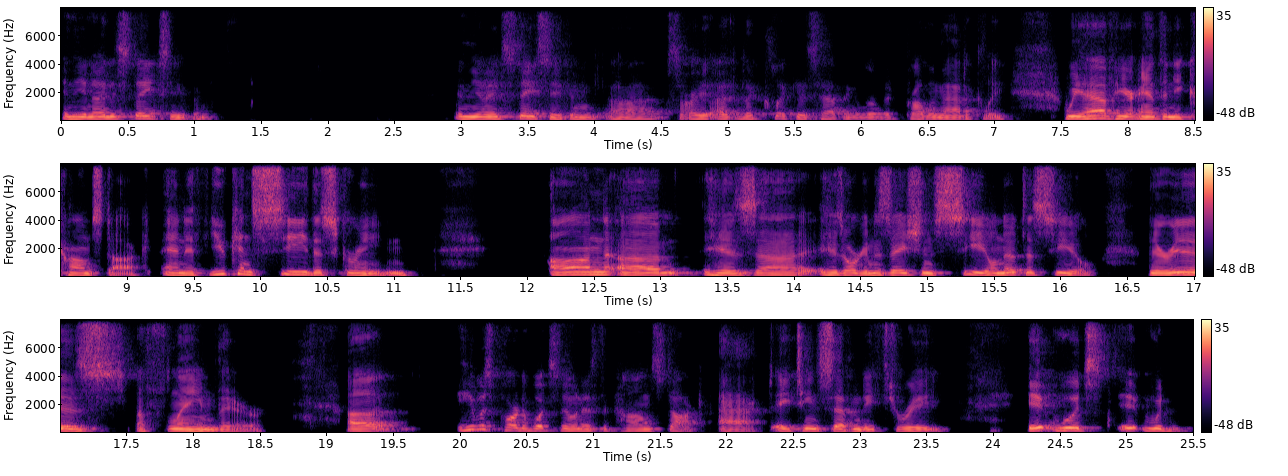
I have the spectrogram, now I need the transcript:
in the United States, even. In the United States, even, uh, sorry, I, the click is happening a little bit problematically. We have here Anthony Comstock, and if you can see the screen on um, his uh, his organization's seal, note the seal there is a flame there. Uh, he was part of what's known as the Comstock Act, 1873. It would, it would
